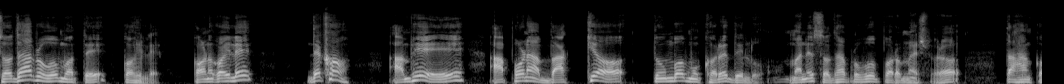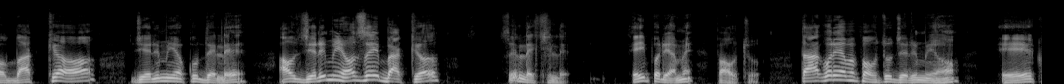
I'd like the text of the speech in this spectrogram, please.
ସଦାପ୍ରଭୁ ମୋତେ କହିଲେ କ'ଣ କହିଲେ? ଦେଖ ଆମ୍ଭେ ଆପଣା ବାକ୍ୟ ତୁମ୍ଭ ମୁଖରେ ଦେଲୁ ମାନେ ସଦାପ୍ରଭୁ ପରମେଶ୍ୱର ତାହାଙ୍କ ବାକ୍ୟ ଜେରିମିୟକୁ ଦେଲେ। ଆଉ ଜେରିମିୟ ସେଇ ବାକ୍ୟ ସେ ଲେଖିଲେ। ଏହିପରି ଆମେ ପାଉଛୁ। ତା ଆଗରେ ଆମେ ପାଉଛୁ ଜେରିମିୟ ଏକ।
